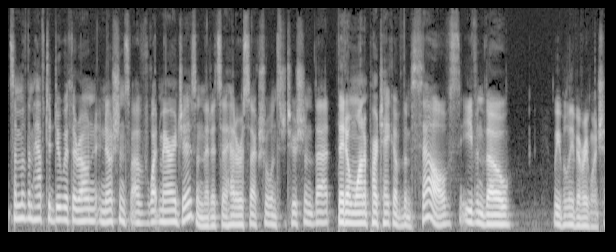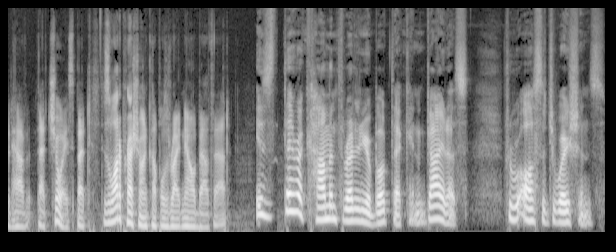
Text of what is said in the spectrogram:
Some of them have to do with their own notions of what marriage is and that it's a heterosexual institution that they don't want to partake of themselves, even though we believe everyone should have that choice. But there's a lot of pressure on couples right now about that. Is there a common thread in your book that can guide us through all situations?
